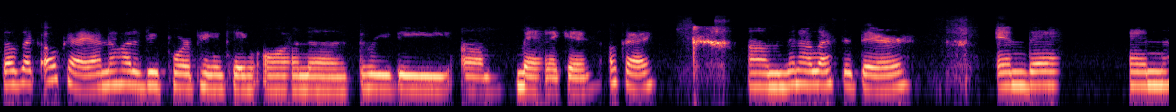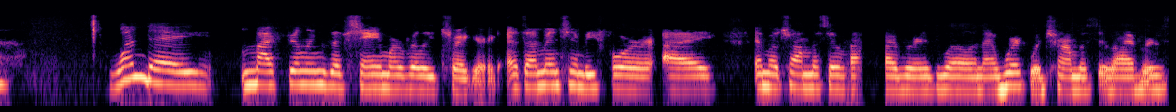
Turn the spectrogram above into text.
So I was like, okay, I know how to do pour painting on a 3D um, mannequin. Okay. Um, then I left it there. And then and one day, my feelings of shame were really triggered. As I mentioned before, I am a trauma survivor as well, and I work with trauma survivors.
